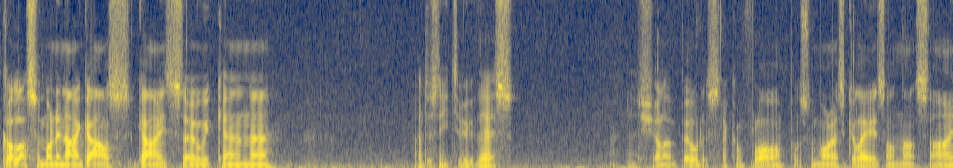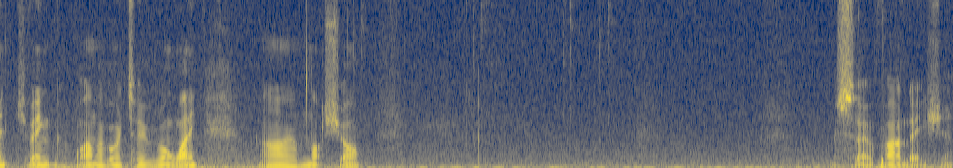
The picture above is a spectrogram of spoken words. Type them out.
Got lots of money now, guys. Guys, so we can. Uh, I just need to move this. Shall I build a second floor and put some more escalators on that side, do you think? Or am I going to wrong way? I'm not sure. So, foundation.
